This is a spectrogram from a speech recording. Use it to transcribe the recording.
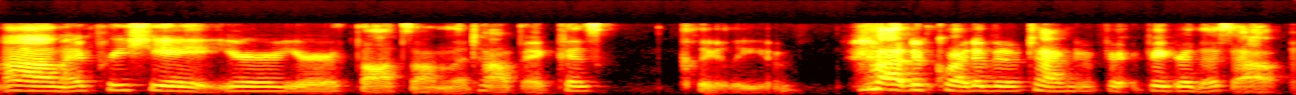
um, i appreciate your your thoughts on the topic because clearly you've had quite a bit of time to f- figure this out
